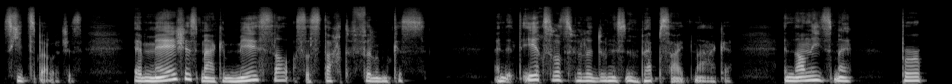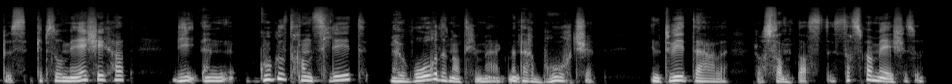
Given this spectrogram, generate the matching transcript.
schietspelletjes. En meisjes maken meestal, als ze starten, filmpjes. En het eerste wat ze willen doen is een website maken. En dan iets met purpose. Ik heb zo'n meisje gehad die een Google Translate met woorden had gemaakt, met haar broertje, in twee talen. Dat was fantastisch. Dat is wat meisjes doen.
